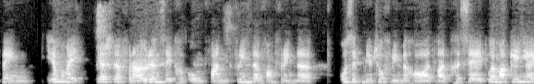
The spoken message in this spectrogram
thing. Een van my eerste verhoudings het gekom van vriende van vriende ons het mutual vriende gehad wat gesê het o, maar ken jy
